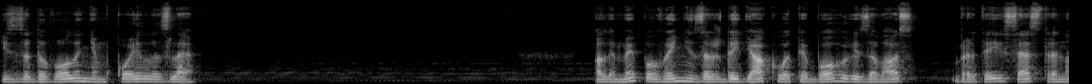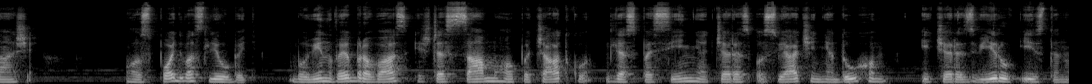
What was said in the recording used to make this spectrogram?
і з задоволенням коїли зле. Але ми повинні завжди дякувати Богові за вас, брати і сестри наші. Господь вас любить, бо Він вибрав вас іще з самого початку для спасіння через освячення Духом і через віру в істину.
